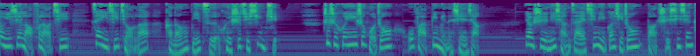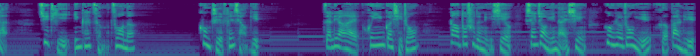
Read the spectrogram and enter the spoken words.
有一些老夫老妻。在一起久了，可能彼此会失去兴趣，这是婚姻生活中无法避免的现象。要是你想在亲密关系中保持新鲜感，具体应该怎么做呢？控制分享欲，在恋爱婚姻关系中，大多数的女性相较于男性更热衷于和伴侣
